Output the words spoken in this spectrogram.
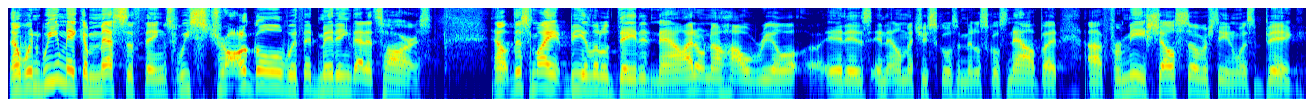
Now, when we make a mess of things, we struggle with admitting that it's ours. Now, this might be a little dated now. I don't know how real it is in elementary schools and middle schools now, but uh, for me, Shel Silverstein was big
